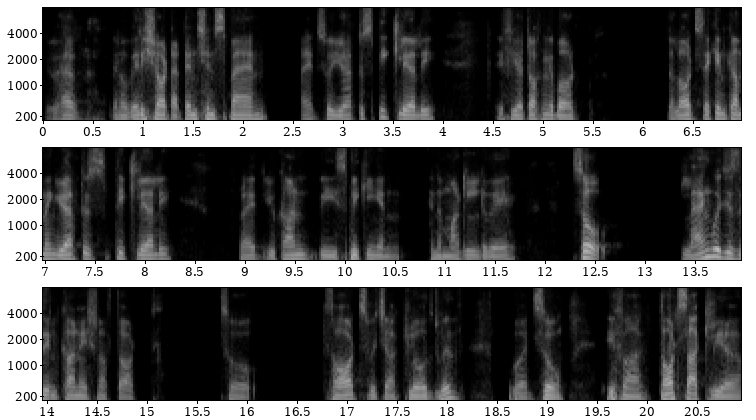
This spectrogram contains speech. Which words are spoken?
You have you know very short attention span right? So you have to speak clearly. If you're talking about the lord's second coming you have to speak clearly right? You can't be speaking in in a muddled way. So language is the incarnation of thought. So thoughts which are clothed with words. So if our thoughts are clear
